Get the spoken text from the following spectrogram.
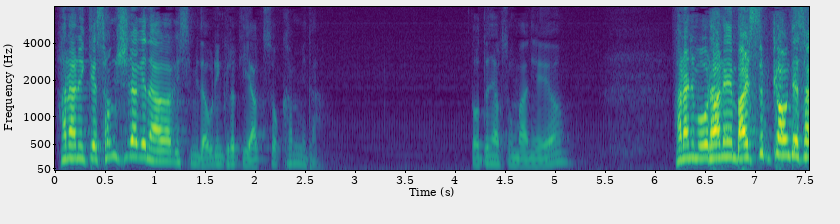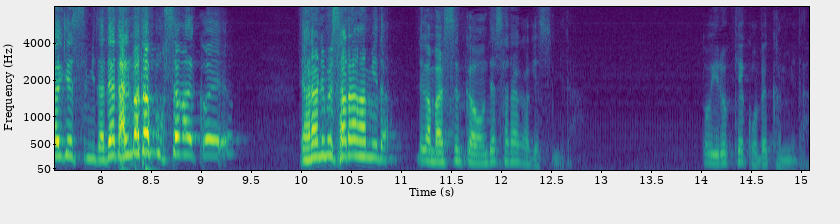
하나님께 성실하게 나아가겠습니다. 우린 그렇게 약속합니다. 또 어떤 약속 많이 해요? 하나님 올 한해 말씀 가운데 살겠습니다. 내가 날마다 묵상할 거예요. 하나님을 사랑합니다. 내가 말씀 가운데 살아가겠습니다. 또 이렇게 고백합니다.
